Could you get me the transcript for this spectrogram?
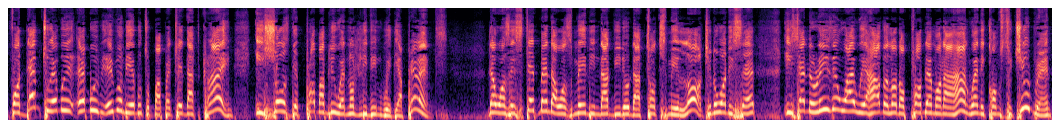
For them to able, even be able to perpetrate that crime, it shows they probably were not living with their parents. There was a statement that was made in that video that touched me a lot. You know what he said? He said the reason why we have a lot of problem on our hand when it comes to children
